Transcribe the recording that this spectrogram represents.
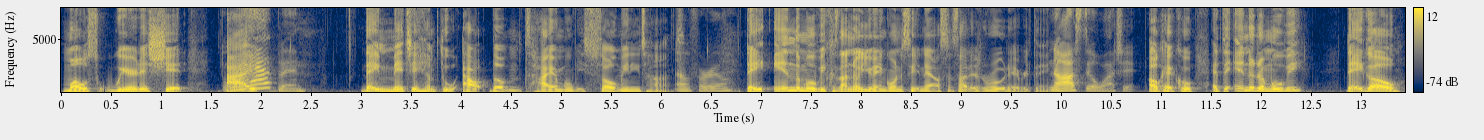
most weirdest shit. What I happened? They mention him throughout the entire movie so many times. Oh, for real? They end the movie because I know you ain't going to see it now since I just ruined everything. No, I'll still watch it. Okay, cool. At the end of the movie, they go,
